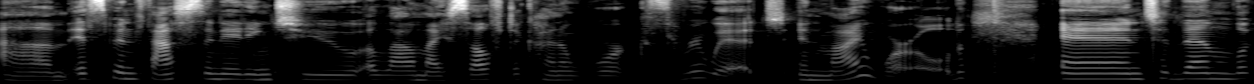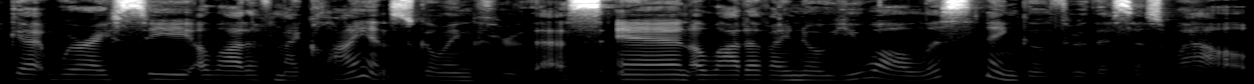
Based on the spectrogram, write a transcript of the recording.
Um, it's been fascinating to allow myself to kind of work through it in my world and to then look at where I see a lot of my clients going through this and a lot of I know you all listening go through this as well.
